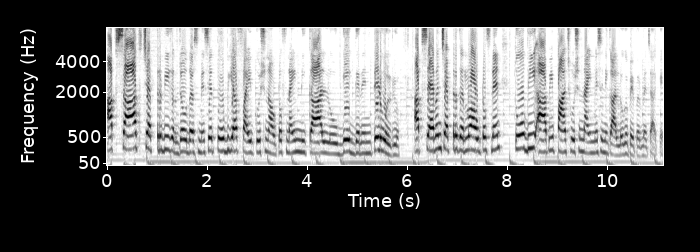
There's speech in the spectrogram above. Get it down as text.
आप सात चैप्टर भी कर जाओ दस में से तो भी आप five question out of nine निकाल लोगे गारंटेड बोल रही हूँ। आप सेवन चैप्टर कर लो आउट ऑफ़ नाइन तो भी आप ये पाँच क्वेश्चन नाइन में से निकाल लोगे पेपर में जाके।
